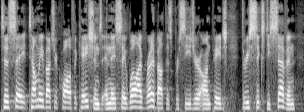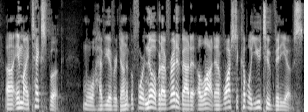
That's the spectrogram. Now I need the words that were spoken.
to say, Tell me about your qualifications. And they say, Well, I've read about this procedure on page 367 uh, in my textbook. Well, have you ever done it before? No, but I've read about it a lot. And I've watched a couple YouTube videos.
